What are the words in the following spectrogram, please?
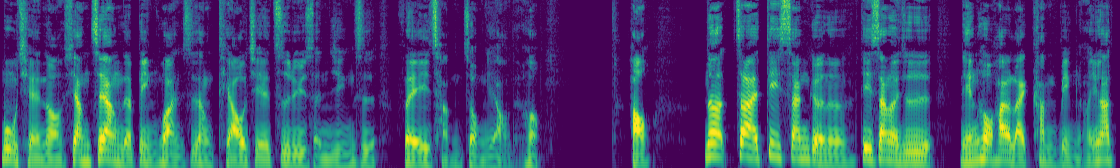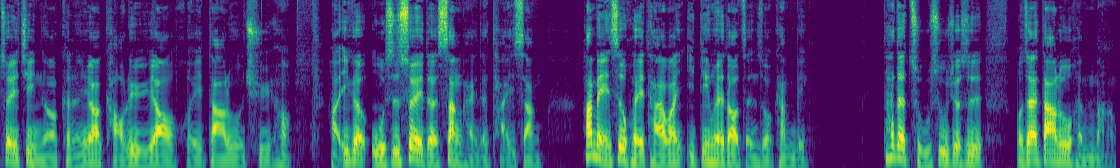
目前哦，像这样的病患，实际上调节自律神经是非常重要的哈。好，那再来第三个呢？第三个就是年后他要来看病了，因为他最近哈可能又要考虑要回大陆去哈。好，一个五十岁的上海的台商，他每次回台湾一定会到诊所看病。他的主诉就是我在大陆很忙，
